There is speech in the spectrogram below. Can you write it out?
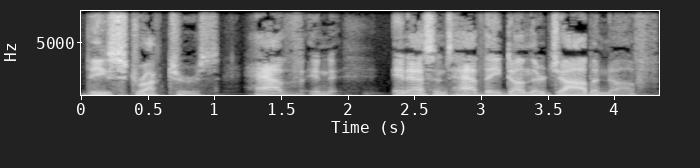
these structures. Have in in essence, have they done their job enough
